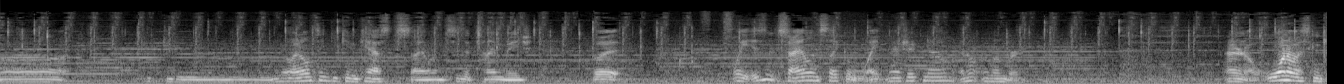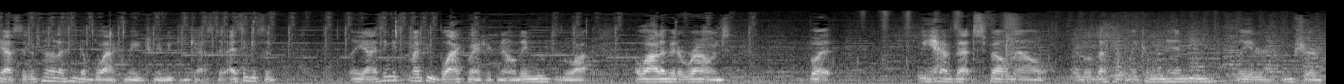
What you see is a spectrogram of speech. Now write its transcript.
Uh... No, I don't think he can cast silence. He's a time mage. But... Wait, isn't silence like a white magic now? I don't remember. I don't know. One of us can cast it. If not, I think a black mage maybe can cast it. I think it's a... Yeah, I think it might be black magic now. They moved a lot, a lot of it around. But we have that spell now. It'll definitely come in handy later, I'm sure.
